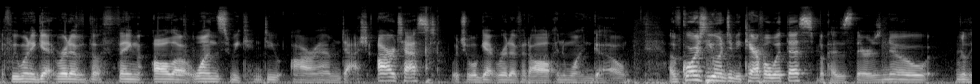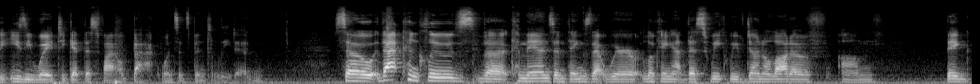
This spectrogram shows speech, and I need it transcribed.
If we want to get rid of the thing all at once, we can do rm-r test, which will get rid of it all in one go. Of course, you want to be careful with this because there's no really easy way to get this file back once it's been deleted. So that concludes the commands and things that we're looking at this week. We've done a lot of um, big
